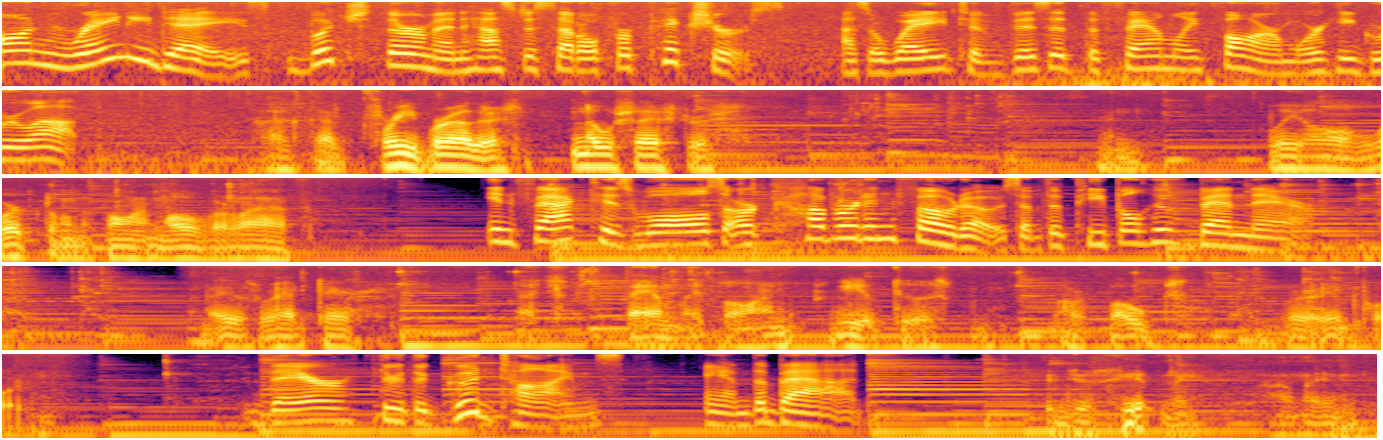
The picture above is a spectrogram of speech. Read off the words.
On rainy days, Butch Thurman has to settle for pictures as a way to visit the family farm where he grew up. I've got three brothers, no sisters, and we all worked on the farm all of our life. In fact, his walls are covered in photos of the people who've been there. They right there. That's a family farm. Give to us, our folks. Very important. There through the good times and the bad. It just hit me. I mean,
